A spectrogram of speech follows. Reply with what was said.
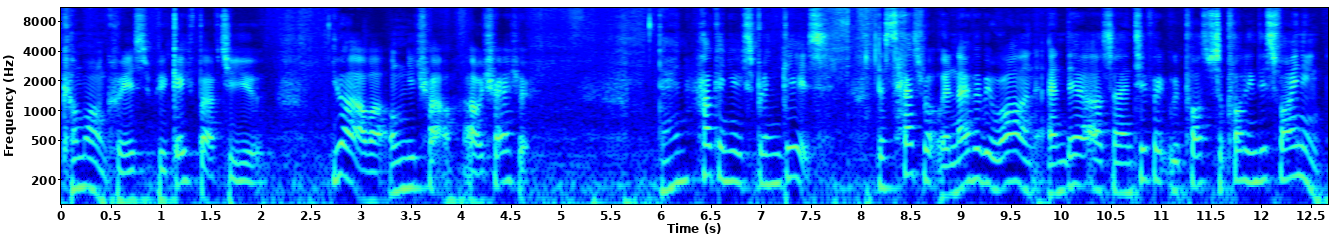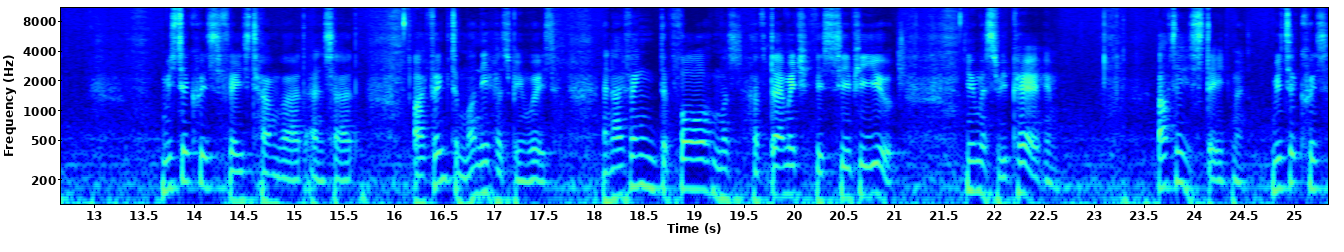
Come on, Chris, we gave birth to you. You are our only child, our treasure. Then how can you explain this? The textbook will never be wrong, and there are scientific reports supporting this finding. Mr. Chris face turned red and said, I think the money has been wasted, and I think the fall must have damaged his CPU. You must repair him. After his statement, Mr. Chris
